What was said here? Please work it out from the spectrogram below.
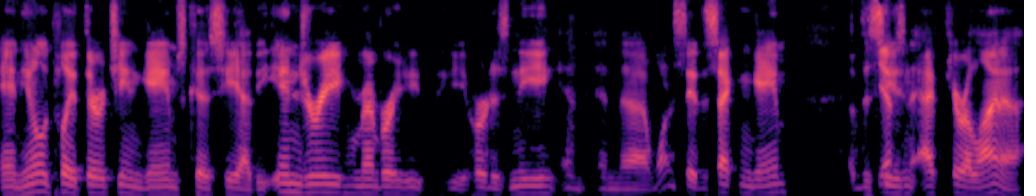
and he only played 13 games because he had the injury. Remember, he, he hurt his knee, and and uh, I want to say the second game of the season yep. at Carolina,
